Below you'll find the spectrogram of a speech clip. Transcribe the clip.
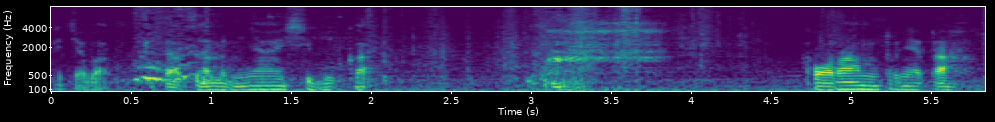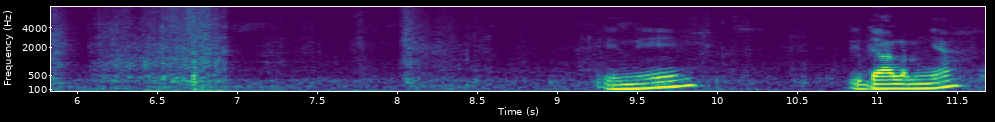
Ini coba kita dalamnya isi buka. Koran ternyata. Ini di dalamnya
